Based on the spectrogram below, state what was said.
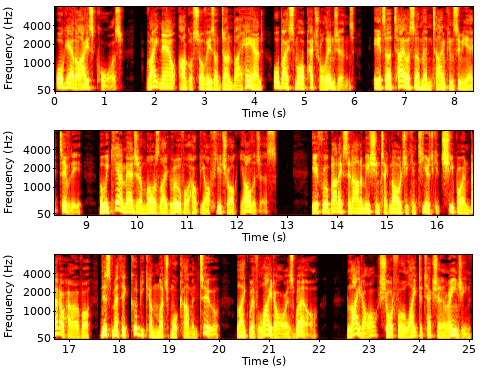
or gather ice cores. Right now, auger surveys are done by hand or by small petrol engines. It's a tiresome and time consuming activity, but we can't imagine a Mars like rover helping our future archaeologists. If robotics and automation technology continues to get cheaper and better, however, this method could become much more common too, like with LiDAR as well. LiDAR, short for light detection and ranging,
